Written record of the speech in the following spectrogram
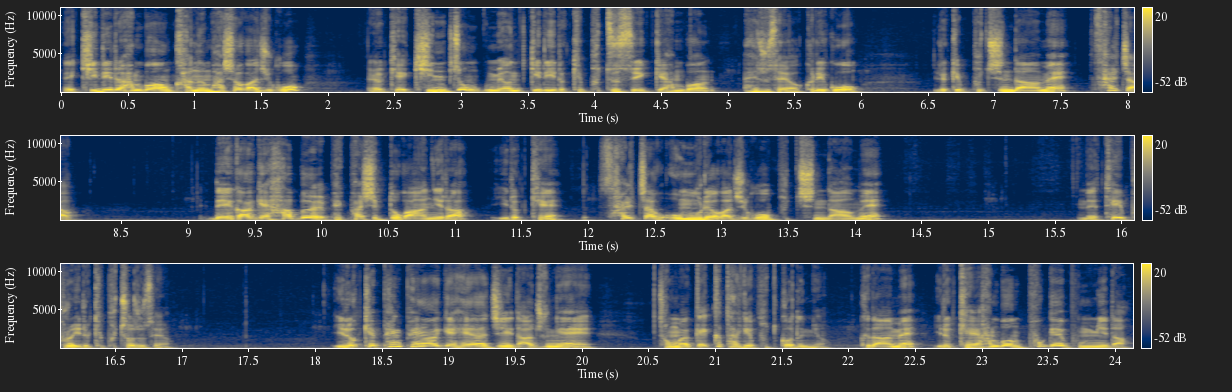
네, 길이를 한번 가늠하셔가지고 이렇게 긴 쪽 면끼리 이렇게 붙을 수 있게 한번 해주세요. 그리고 이렇게 붙인 다음에 살짝 내각의 합을 180도가 아니라 이렇게 살짝 오므려 가지고 붙인 다음에 네, 테이프로 이렇게 붙여주세요. 이렇게 팽팽하게 해야지 나중에 정말 깨끗하게 붙거든요. 그 다음에 이렇게 한번 포개 봅니다.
